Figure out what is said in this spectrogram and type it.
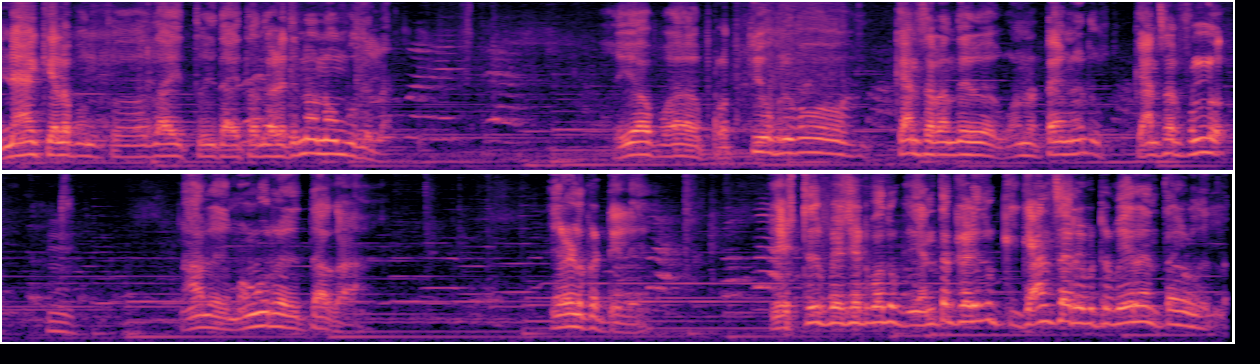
ಎಣ್ಣೆ ಹಾಕಿ ಎಲ್ಲ ಬಂತು ಅದಾಯಿತು ಇದಾಯ್ತು ಅಂತ ಹೇಳಿದ್ರೆ ನಾವು ನಂಬುದಿಲ್ಲ. ಅಯ್ಯೋ ಪ್ರತಿಯೊಬ್ಬರಿಗೂ ಕ್ಯಾನ್ಸರ್ ಅಂದರೆ ಒಂದು ಟೈಮ್ನಲ್ಲಿ ಕ್ಯಾನ್ಸರ್ ಫುಲ್ಲು ನಾನು ಮಂಗಳೂರಲ್ಲಿ ಇದ್ದಾಗ ಎರಡು ಕಟ್ಟಿಲಿ. ಎಷ್ಟು ಪೇಷಂಟ್ ಬಂದು ಎಂತ ಕೇಳಿದ್ರು ಕ್ಯಾನ್ಸರ್ ಬಿಟ್ಟರೆ ಬೇರೆ ಅಂತ ಹೇಳೋದಿಲ್ಲ.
